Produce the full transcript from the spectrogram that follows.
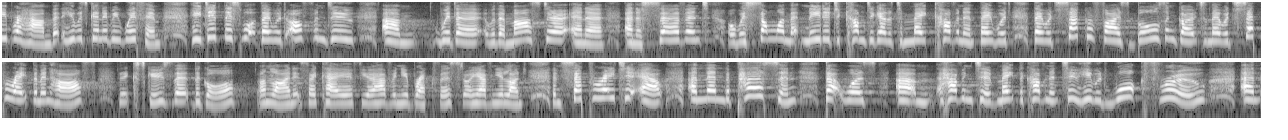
Abraham that he was going to be with him, he did this, what they would often do um, with, a, with a master and a, and a servant, or with someone that needed to come together to make covenant. They would, they would sacrifice bulls and goats and they would separate them in half. Excuse the, the gore online, it's okay if you're having your breakfast or you're having your lunch, and separate it out. And then the person that was um, having to make the covenant too, he would walk through, and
